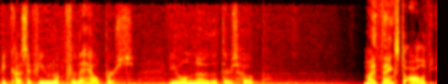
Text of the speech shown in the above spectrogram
Because if you look for the helpers, you'll know that there's hope. My thanks to all of you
